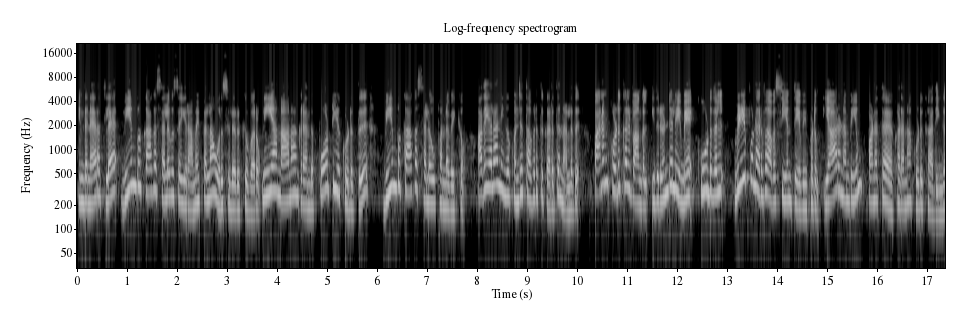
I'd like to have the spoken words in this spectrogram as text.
இந்த நேரத்துல வீம்புக்காக செலவு செய்யற அமைப்பெல்லாம் ஒரு சிலருக்கு வரும். நீயா நானாங்கிற அந்த போட்டியை கொடுத்து வீம்புக்காக செலவு பண்ண வைக்கும். அதையெல்லாம் நீங்க கொஞ்சம் தவிர்த்துக்கிறது நல்லது. பணம் கொடுக்கல் வாங்கல் இது ரெண்டுலேயுமே கூடுதல் விழிப்புணர்வு அவசியம் தேவைப்படும். யாரை நம்பியும் பணத்தை கடனா கொடுக்காதீங்க.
